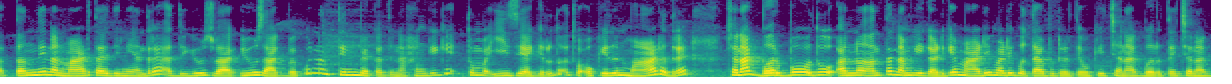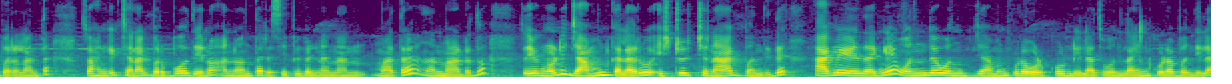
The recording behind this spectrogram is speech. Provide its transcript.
ಅದು ತಂದು ನಾನು ಮಾಡ್ತಾಯಿದ್ದೀನಿ ಅಂದರೆ ಅದು ಯೂಸ್ ಯೂಸ್ ಆಗಬೇಕು. ನಾನು ತಿನ್ಬೇಕು ಅದನ್ನು ಹಾಗಾಗಿ ತುಂಬ ಈಸಿಯಾಗಿರೋದು ಅಥವಾ, ಓಕೆ ಇದನ್ನು ಮಾಡಿದ್ರೆ ಚೆನ್ನಾಗಿ ಬರ್ಬೋದು ಅನ್ನೋ ಅಂತ ನಮ್ಗೆ ಈಗ ಅಡುಗೆ ಮಾಡಿ ಮಾಡಿ ಗೊತ್ತಾಗ್ಬಿಟ್ಟಿರುತ್ತೆ. ಓಕೆ ಚೆನ್ನಾಗಿ ಬರುತ್ತೆ ಚೆನ್ನಾಗಿ ಬರಲ್ಲ ಅಂತ. ಸೊ, ಹಾಗೆ ಚೆನ್ನಾಗಿ ಬರ್ಬೋದೇನೋ ಅನ್ನೋವಂಥ ರೆಸಿಪಿಗಳನ್ನ ನಾನು ಮಾತ್ರ ನಾನು ಮಾಡೋದು. ಸೊ, ಇವಾಗ ನೋಡಿ, ಜಾಮೂನ್ ಕಲರು ಎಷ್ಟು ಚೆನ್ನಾಗಿ ಬಂದಿದೆ. ಆಗಲೇ ಹೇಳ್ದಂಗೆ ಒಂದೇ ಒಂದು ಜಾಮೂನ್ ಕೂಡ ಒಡ್ಕೊಂಡಿಲ್ಲ ಅಥವಾ ಒಂದು ಲೈನ್ ಕೂಡ ಬಂದಿಲ್ಲ.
